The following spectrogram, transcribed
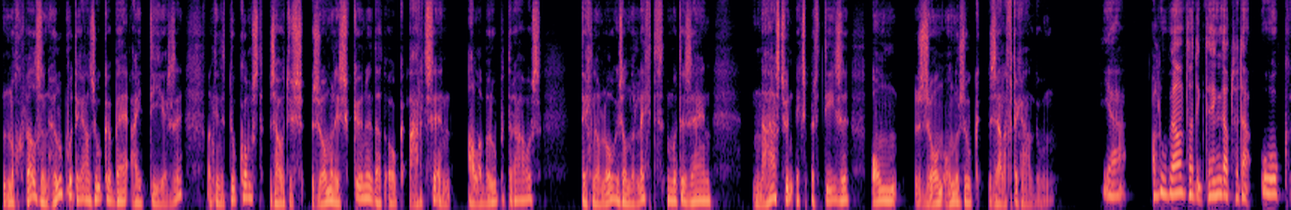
nog wel zijn hulp moeten gaan zoeken bij IT'ers. Want in de toekomst zou het dus zomaar eens kunnen dat ook artsen, en alle beroepen trouwens, technologisch onderlegd moeten zijn naast hun expertise om zo'n onderzoek zelf te gaan doen. Ja, alhoewel dat ik denk dat we dat ook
